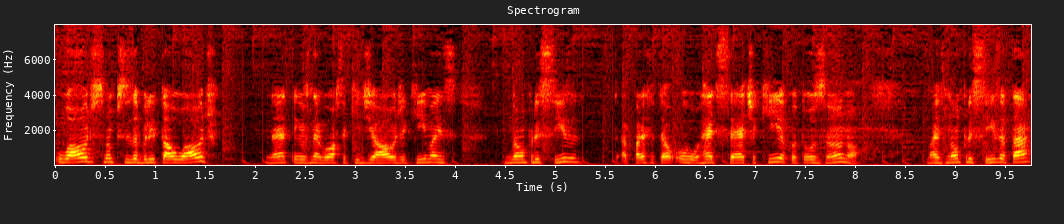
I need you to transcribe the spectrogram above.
O áudio, você não precisa habilitar o áudio, né? Tem os negócios aqui de áudio aqui, mas não precisa. Aparece até o headset aqui, que eu estou usando, ó mas não precisa, tá?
